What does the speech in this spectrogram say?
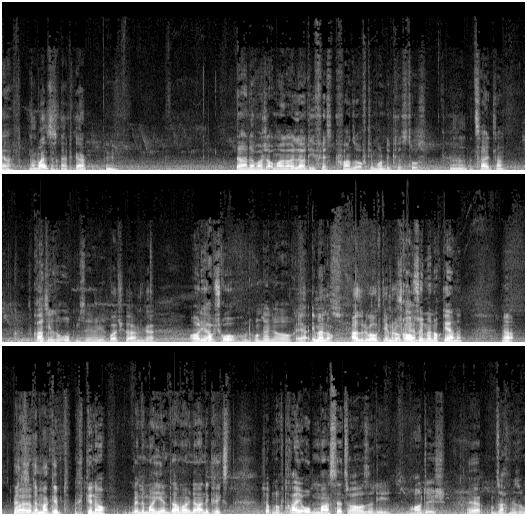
Naja. man weiß es nicht, gell? Ja, da war ich auch mal relativ festgefahren, so auf die Monte Cristos. Eine Zeit lang. Gerade diese Open-Serie. Wollte ich sagen, gell? Oh, die habe ich hoch und runter geraucht. Ja, immer noch. Also du brauchst immer noch Ich gerne. immer noch gerne. Ja, Wenn es denn mal gibt. Genau. Wenn du mal hier und da mal wieder eine kriegst. Ich habe noch drei Open Master zu Hause, die horte ich. Ja. Und sag mir so,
